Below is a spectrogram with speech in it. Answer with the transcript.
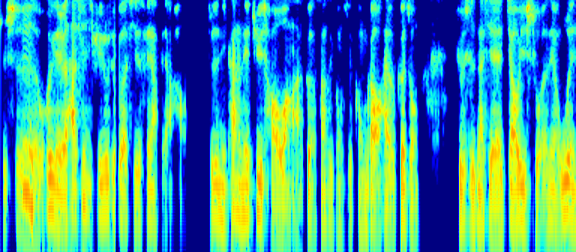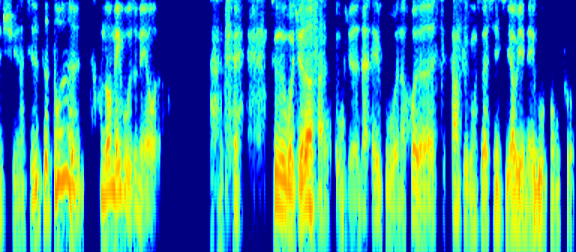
就是我会感觉它信息披露做的其实非常非常好。就是你看的那巨潮网啊，各种上市公司公告，还有各种就是那些交易所的那种问询啊，其实这都是很多美股是没有的。对，就是我觉得，反正我觉得在 A 股能获得上市公司的信息要比美股丰富。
